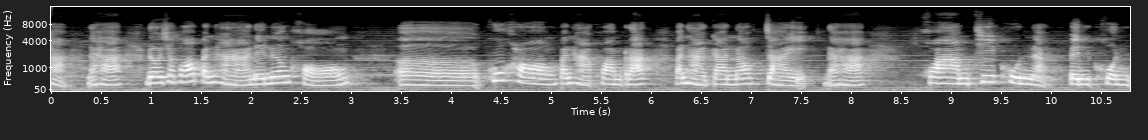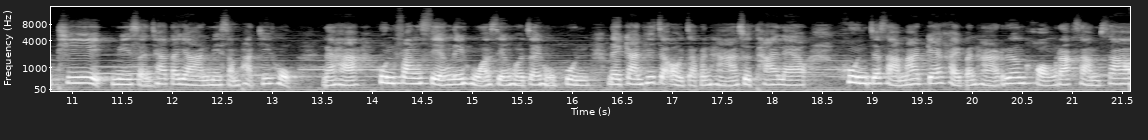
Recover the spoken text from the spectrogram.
ค่ะนะคะ โดยเฉพาะปัญหาในเรื่องของออคู่ครองปัญหาความรัก ปัญหาการนอกใจนะคะ ความที่คุณน่ะเป็นคนที่มีสัญชาตญาณมีสัมผัสที่ 6 นะคะ คุณฟังเสียงในหัวเสียงหัวใจของคุณ ในการที่จะออกจากปัญหาสุดท้ายแล้ว คุณจะสามารถแก้ไขปัญหาเรื่องของรักสามเศร้า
